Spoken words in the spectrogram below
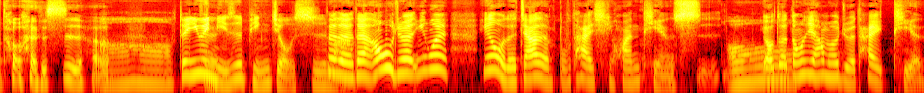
都很适合哦。对，因为你是品酒师嘛。对对对。然后我觉得，因为因为我的家人不太喜欢甜食哦，有的东西他们会觉得太甜，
